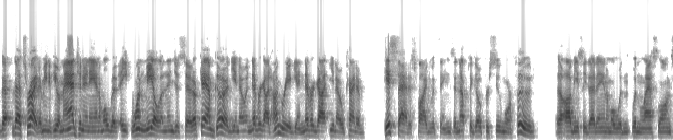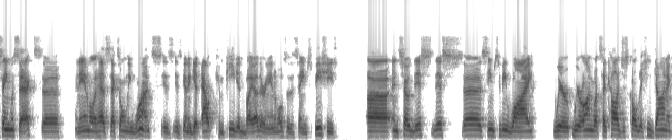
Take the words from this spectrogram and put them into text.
That, that's right. I mean, if you imagine an animal that ate one meal and then just said, okay, I'm good, you know, and never got hungry again, never got, you know, kind of dissatisfied with things enough to go pursue more food, uh, obviously that animal wouldn't wouldn't last long. Same with sex. Uh, an animal that has sex only once is is going to get out competed by other animals of the same species. Uh, and so this this uh, seems to be why we're we're on what psychologists call the hedonic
